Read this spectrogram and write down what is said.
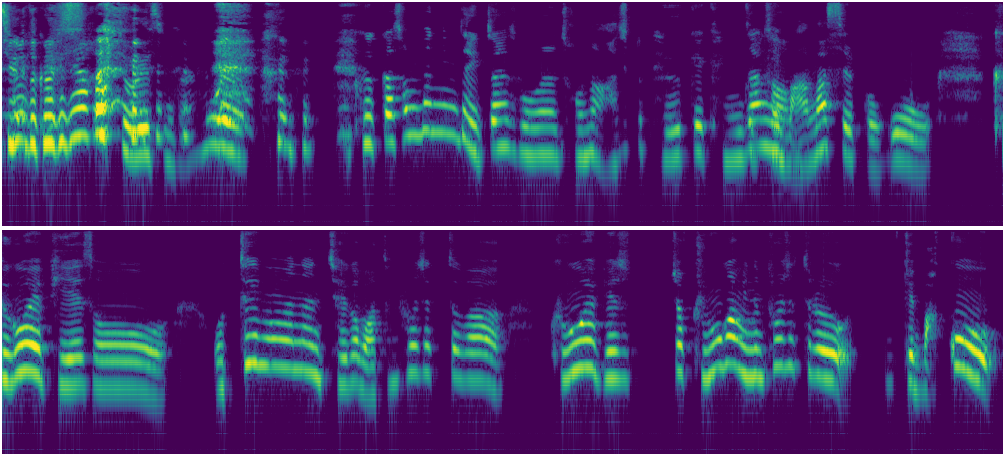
지금도 그렇게 생각할지 모르겠습니다. 근데, 그니까 선배님들 입장에서 보면 저는 아직도 배울 게 굉장히 그쵸. 많았을 거고, 그거에 비해서, 어떻게 보면은 제가 맡은 프로젝트가 그거에 비해서 진짜 규모감 있는 프로젝트를 이렇게 맡고,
